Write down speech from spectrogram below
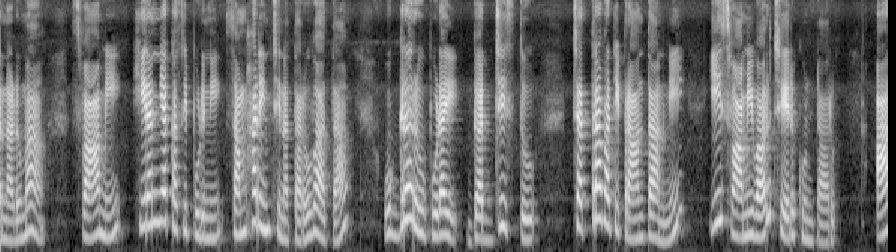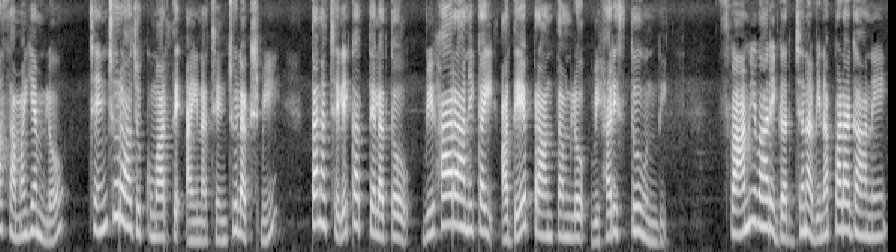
నడుమ స్వామి హిరణ్యకశిపుడిని సంహరించిన తరువాత ఉగ్రరూపుడై గర్జిస్తూ ఛత్రవటి ప్రాంతాన్ని ఈ స్వామివారు చేరుకుంటారు. ఆ సమయంలో చెంచురాజు కుమార్తె అయిన చెంచులక్ష్మి తన చెలికత్తెలతో విహారానికై అదే ప్రాంతంలో విహరిస్తూ ఉంది. స్వామివారి గర్జన వినపడగానే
